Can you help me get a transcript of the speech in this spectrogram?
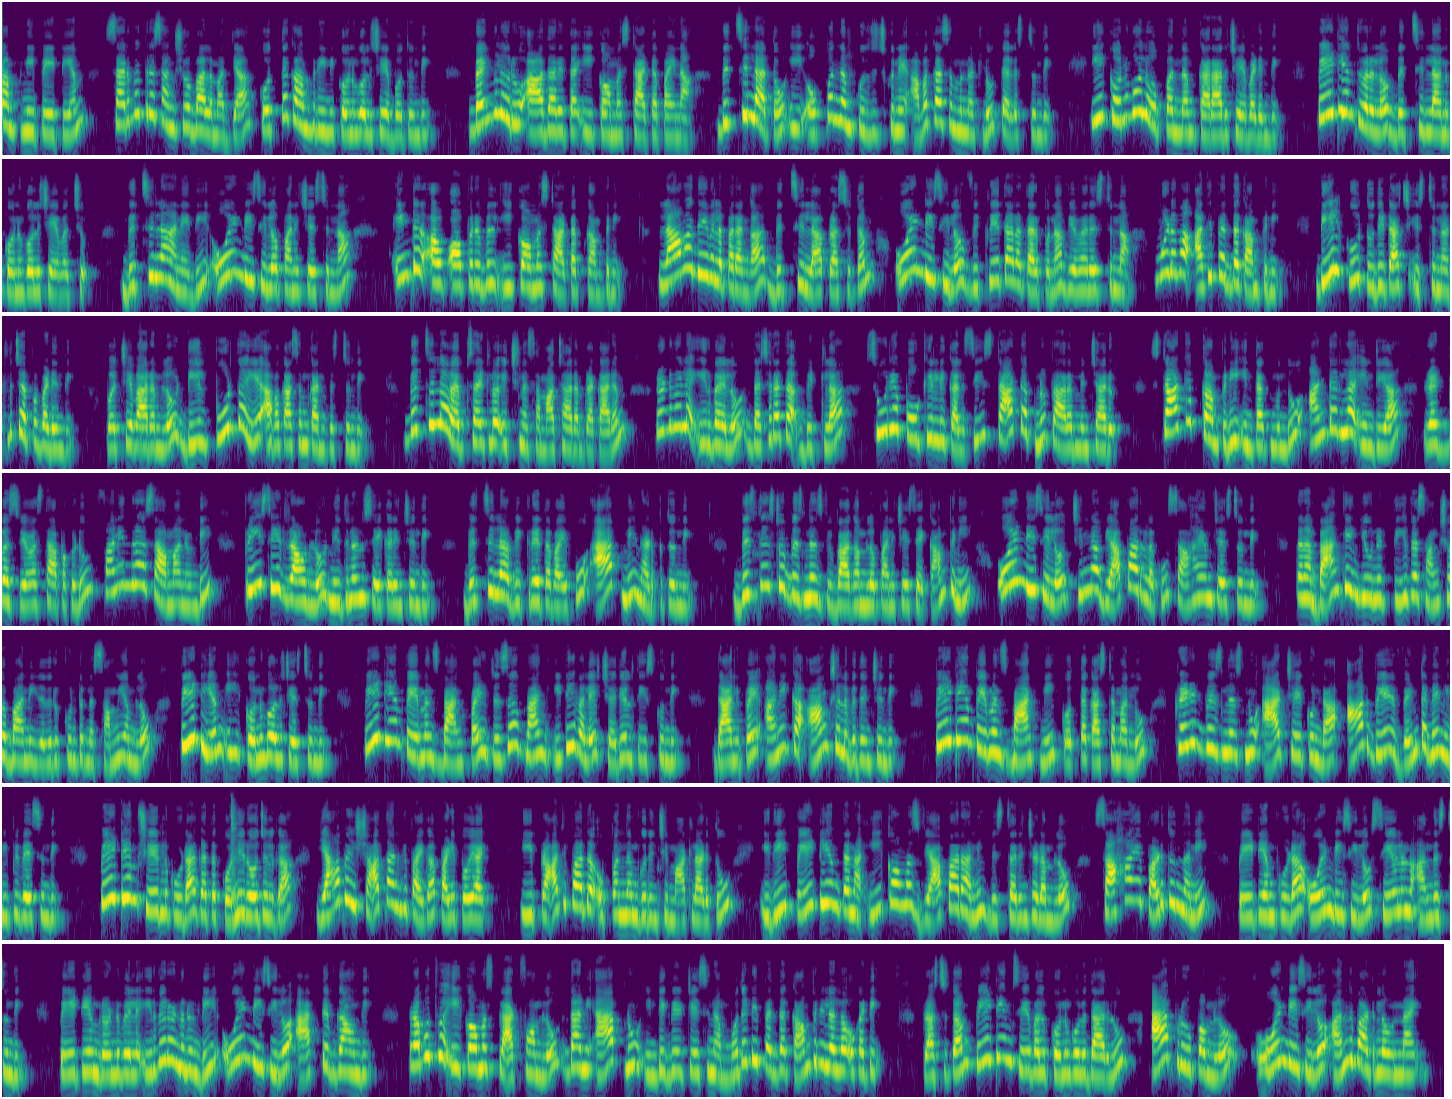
Company Paytm సర్వత్ర సంక్షోభాల మధ్య కొత్త కంపెనీని కొనుగోలు చేయబోతుంది. బెంగళూరు ఆధారిత ఈ కామర్స్ స్టార్టప్ అయిన బిట్సిల్లాతో ఈ ఒప్పందం కుదుర్చుకునే అవకాశం ఉన్నట్లు తెలుస్తుంది. ఈ కొనుగోలు ఒప్పందం ఖరారు చేయబడింది. పేటీఎం త్వరలో బిట్సిల్లాను కొనుగోలు చేయవచ్చు. బిట్సిల్లా అనేది ఓఎన్డీసీలో పనిచేస్తున్న interoperable e commerce startup company. లావాదేవీల పరంగా బిట్సిల్లా ప్రస్తుతం ఓఎన్డీసీలో విక్రేతల తరపున వ్యవహరిస్తున్న మూడవ అతిపెద్ద కంపెనీ. డీల్కు తుది టచ్ ఇస్తున్నట్లు చెప్పబడింది. వచ్చే వారంలో డీల్ పూర్తయ్యే అవకాశం కనిపిస్తుంది. బిత్సిల్లా వెబ్సైట్లో ఇచ్చిన సమాచారం ప్రకారం రెండు వేల ఇరవైలో దశరథ బిట్ల సూర్య పోకిల్ని కలిసి స్టార్టప్ను ప్రారంభించారు. స్టార్టప్ కంపెనీ ఇంతకుముందు అంటర్లా ఇండియా రెడ్ బస్ వ్యవస్థాపకుడు ఫనీంద్ర సామా నుండి ప్రీ సీడ్ రౌండ్లో నిధులను సేకరించింది. బిత్సిల్లా విక్రేత వైపు యాప్ని నడుపుతుంది. బిజినెస్ టు బిజినెస్ విభాగంలో పనిచేసే కంపెనీ ఓఎన్డీసీలో చిన్న వ్యాపారులకు సహాయం చేస్తుంది. తన బ్యాంకింగ్ యూనిట్ తీవ్ర సంక్షోభాన్ని ఎదుర్కొంటున్న సమయంలో పేటీఎం ఈ కొనుగోలు చేస్తుంది. పేటీఎం పేమెంట్స్ బ్యాంక్పై రిజర్వ్ బ్యాంక్ ఇటీవలే చర్యలు తీసుకుంది. దానిపై అనేక ఆంక్షలు విధించింది. పేటీఎం పేమెంట్స్ బ్యాంక్ని కొత్త కస్టమర్లు క్రెడిట్ బిజినెస్ను యాడ్ చేయకుండా ఆర్బీఐ వెంటనే నిలిపివేసింది. పేటీఎం షేర్లు కూడా గత కొన్ని రోజులుగా యాభై శాతానికి పైగా పడిపోయాయి. ఈ ప్రాతిపాద ఒప్పందం గురించి మాట్లాడుతూ ఇది పేటీఎం తన ఈ కామర్స్ వ్యాపారాన్ని విస్తరించడంలో సహాయపడుతుందని పేటీఎం కూడా ఓఎన్డీసీలో సేవలను అందిస్తుంది. పేటీఎం రెండు వేల ఇరవై రెండు నుండి ఓఎన్డీసీలో యాక్టివ్గా ఉంది. ప్రభుత్వ ఈ కామర్స్ ప్లాట్ఫామ్లో దాని యాప్ను ఇంటిగ్రేట్ చేసిన మొదటి పెద్ద కంపెనీలలో ఒకటి. ప్రస్తుతం పేటీఎం సేవలు కొనుగోలుదారులు యాప్ రూపంలో ఓఎన్డీసీలో అందుబాటులో ఉన్నాయి.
